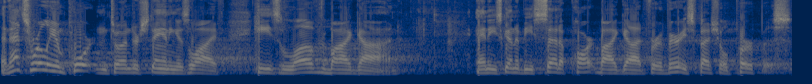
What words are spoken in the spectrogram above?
And that's really important to understanding his life. He's loved by God, and he's going to be set apart by God for a very special purpose.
